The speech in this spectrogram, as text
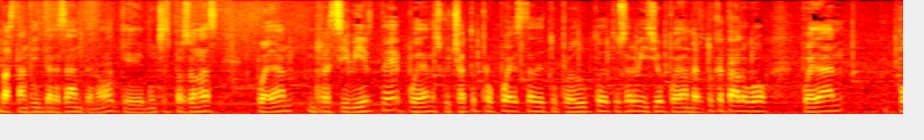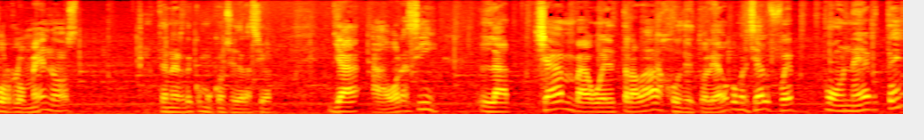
bastante interesante, ¿no? Que muchas personas puedan recibirte, puedan escuchar tu propuesta de tu producto, de tu servicio, puedan ver tu catálogo, puedan por lo menos tenerte como consideración. Ya, ahora sí, la chamba o el trabajo de tu aliado comercial fue ponerte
